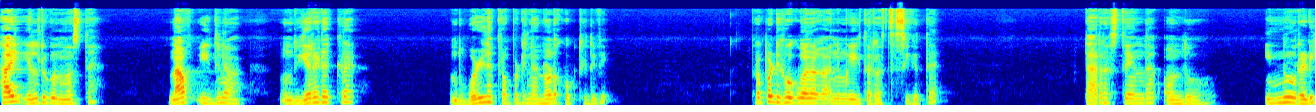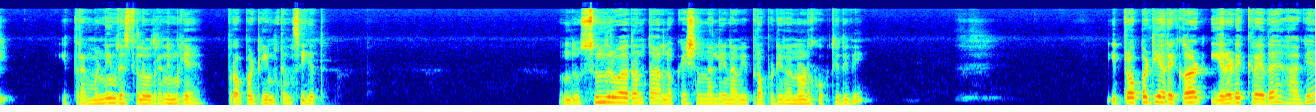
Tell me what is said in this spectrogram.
ಹಾಯ್ ಎಲ್ರಿಗೂ ನಮಸ್ತೆ. ನಾವು ಈ ದಿನ ಒಂದು ಎರಡು ಎಕರೆ ಒಂದು ಒಳ್ಳೆ ಪ್ರಾಪರ್ಟಿನ ನೋಡೋಕೆ ಹೋಗ್ತಿದ್ದೀವಿ ಪ್ರಾಪರ್ಟಿ ಹೋಗುವಾಗ ನಿಮಗೆ ಈ ಥರ ರಸ್ತೆ ಸಿಗುತ್ತೆ. ಟಾರ್ ರಸ್ತೆಯಿಂದ ಒಂದು ಇನ್ನೂರು ಅಡಿ ಈ ಥರ ಮಣ್ಣಿನ ರಸ್ತೆಯಲ್ಲಿ ಹೋದರೆ ನಿಮಗೆ ಪ್ರಾಪರ್ಟಿ ಇಂಟನ್ ಸಿಗುತ್ತೆ. ಒಂದು ಸುಂದರವಾದಂಥ ಲೊಕೇಶನ್ನಲ್ಲಿ ನಾವು ಈ ಪ್ರಾಪರ್ಟಿನ ನೋಡೋಕೆ ಹೋಗ್ತಿದ್ದೀವಿ ಈ ಪ್ರಾಪರ್ಟಿಯ ರೆಕಾರ್ಡ್ ಎರಡು ಎಕರೆ ಇದೆ, ಹಾಗೆ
